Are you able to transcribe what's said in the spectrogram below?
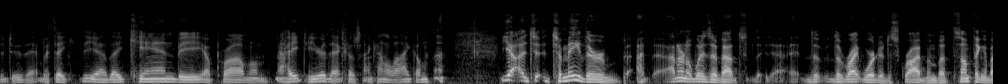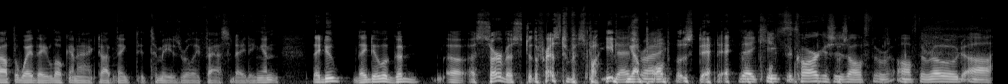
to do that. But they, yeah, they can be a problem. I hate to hear that because I kind of like them. yeah, to, to, me, they're. I, I, don't know what is it about the the right word to describe them, but something about the way they look and act, I think, to me, is really fascinating. And they do they do a good uh, a service to the rest of us by eating That's up right. all those dead animals. They keep the carcasses off the off the road. Uh,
